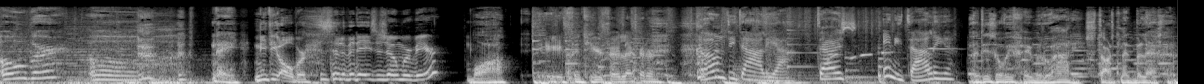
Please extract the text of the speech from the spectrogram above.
ober. Oh. Nee, niet die ober. Zullen we deze zomer weer? Mwah, ik vind het hier veel lekkerder. Grand Italia. Thuis in Italië. Het is alweer februari. Start met beleggen.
